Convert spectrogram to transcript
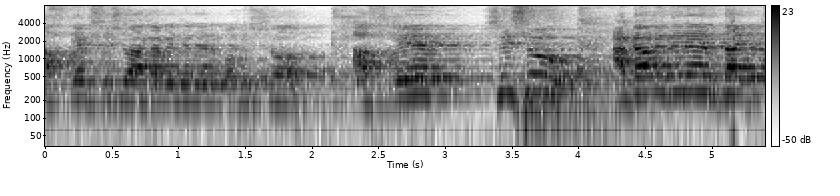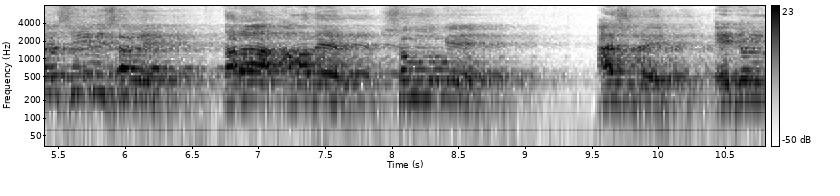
আজকের শিশু আগামী দিনের ভবিষ্যৎ, আজকের শিশু আগামী দিনের দায়িত্বশীল হিসাবে তারা আমাদের সম্মুখে আসবে। এই জন্য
